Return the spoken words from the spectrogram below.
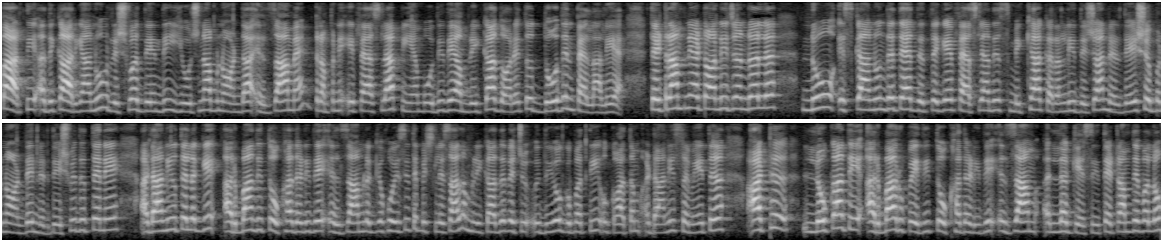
ਭਾਰਤੀ ਅਧਿਕਾਰੀਆਂ ਨੂੰ ਰਿਸ਼ਵਤ ਦੇਣ ਦੀ ਯੋਜਨਾ ਬਣਾਉਣ ਦਾ ਇਲਜ਼ਾਮ ਹੈ। ਟਰੰਪ ਨੇ ਇਹ ਫੈਸਲਾ ਪੀਐਮ ਮੋਦੀ ਦੇ ਅਮਰੀਕਾ ਦੌਰੇ ਤੋਂ 2 ਦਿਨ ਪਹਿਲਾਂ ਲਿਆ ਹੈ ਤੇ ਟਰੰਪ ਨੇ ਅਟਾਰਨੀ ਜਨਰਲ ਨੂੰ ਇਸ ਕਾਨੂੰਨ ਦੇ ਤਹਿਤ ਦਿੱਤੇ ਗਏ ਫੈਸਲਿਆਂ ਦੀ ਸਮੀਖਿਆ ਕਰਨ ਲਈ ਦਿਸ਼ਾ ਨਿਰਦੇਸ਼ ਬਣਾਉਣ ਦੇ ਨਿਰਦੇਸ਼ ਵੀ ਦਿੱਤੇ ਨੇ ਅਡਾਨੀ ਉੱਤੇ ਲੱਗੇ ਅਰਬਾਂ ਦੀ ਧੋਖਾਧੜੀ ਦੇ ਇਲਜ਼ਾਮ ਲੱਗੇ ਹੋਏ ਸੀ ਤੇ ਪਿਛਲੇ ਸਾਲ ਅਮਰੀਕਾ ਦੇ ਵਿੱਚ ਉਦਯੋਗਪਤੀ ਗੌਤਮ ਅਡਾਨੀ ਸਮੇਤ 8 ਲੋਕਾਂ ਤੇ ਅਰਬਾਂ ਰੁਪਏ ਦੀ ਧੋਖਾਧੜੀ ਦੇ ਇਲਜ਼ਾਮ ਲੱਗੇ ਸੀ ਤੇ ਟਰੰਪ ਦੇ ਵੱਲੋਂ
